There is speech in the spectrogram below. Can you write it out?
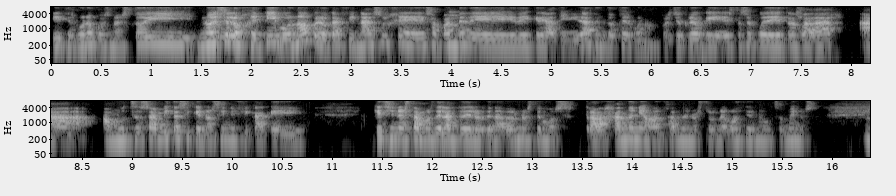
Y dices, bueno, pues no estoy, no es el objetivo, ¿no? Pero que al final surge esa parte mm. de, de creatividad. Entonces, bueno, pues yo creo que esto se puede trasladar a, a muchos ámbitos y que no significa que, que si no estamos delante del ordenador no estemos trabajando ni avanzando en nuestros negocios, ni mucho menos. Mm.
